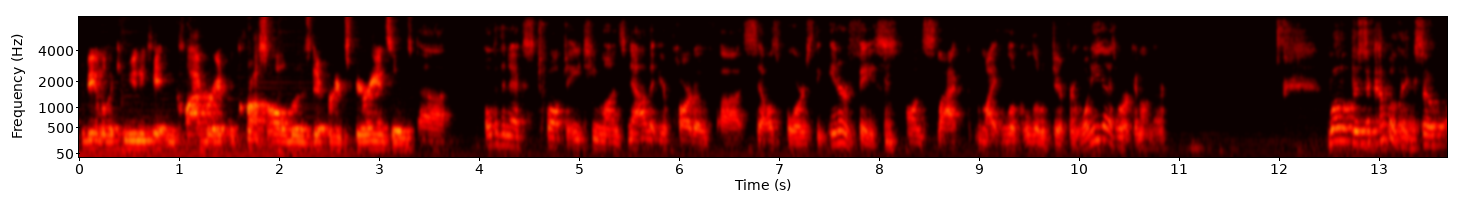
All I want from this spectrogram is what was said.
to be able to communicate and collaborate across all those different experiences. Over the next 12 to 18 months, now that you're part of uh, Salesforce, the interface on Slack might look a little different. What are you guys working on there? Well, there's a couple things. So,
